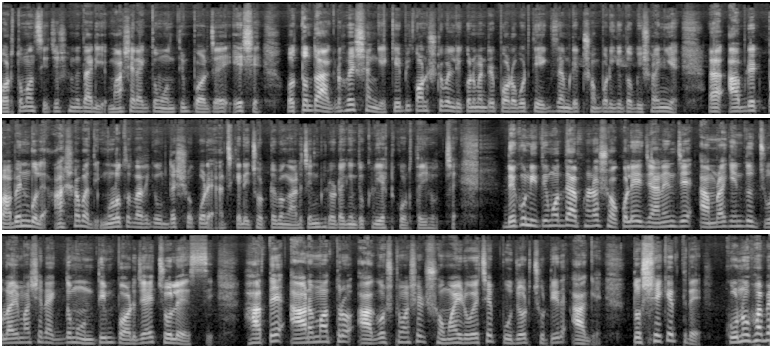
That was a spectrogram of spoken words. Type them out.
বর্তমান সিচুয়েশনে দাঁড়িয়ে মাসের একদম অন্তিম পর্যায়ে এসে অত্যন্ত আগ্রহের সঙ্গে কেপি কনস্টেবল রিক্রুটমেন্টের পরবর্তী এক্সাম ডেট সম্পর্কিত বিষয় নিয়ে আপডেট পাবেন বলে আশাবাদী। মূলত তাদেরকে উদ্দেশ্য করে আজকের এই ছোট্ট এবং আর্জেন্ট ভিডিওটা কিন্তু ক্রিয়েট করতেই হচ্ছে। দেখুন, ইতিমধ্যে আপনারা সকলেই জানেন যে আমরা কিন্তু জুলাই মাসের একদম অন্তিম পর্যায়ে চলে এসেছি। হাতে আর মাত্র আগস্ট মাসের সময় রয়েছে পুজোর ছুটির আগে। তো সেক্ষেত্রে কোনোভাবে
